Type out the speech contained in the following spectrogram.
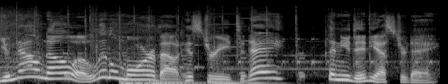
you now know a little more about history today than you did yesterday.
